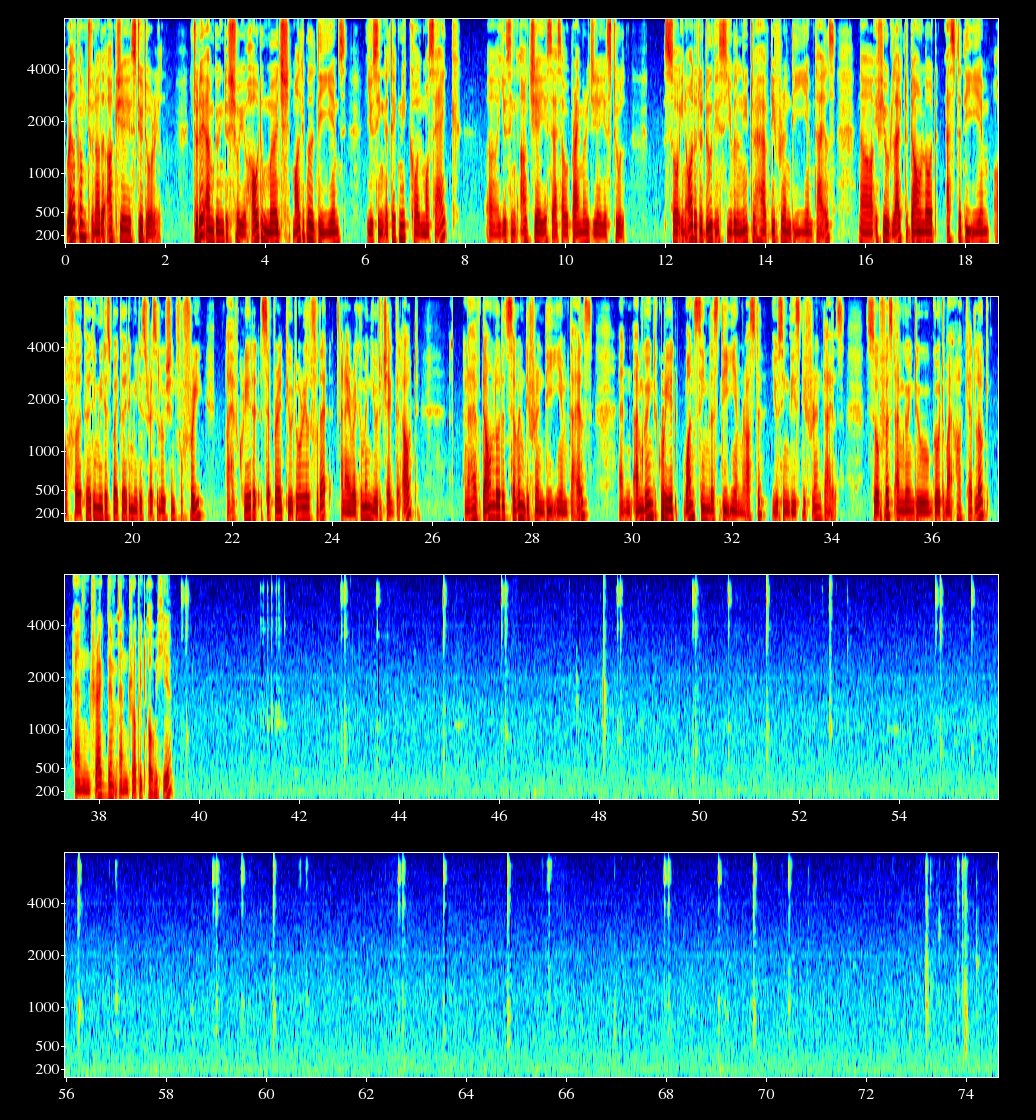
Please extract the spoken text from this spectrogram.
Welcome to another ArcGIS tutorial. Today I'm going to show you how to merge multiple DEMs using a technique called Mosaic uh, using ArcGIS as our primary GIS tool. So in order to do this, you will need to have different DEM tiles. Now, if you would like to download Aster DEM of uh, 30 meters by 30 meters resolution for free, I have created a separate tutorial for that and I recommend you to check that out. And I have downloaded seven different DEM tiles and I'm going to create one seamless DEM raster using these different tiles. So first I'm going to go to my Arc catalog and drag them and drop it over here.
